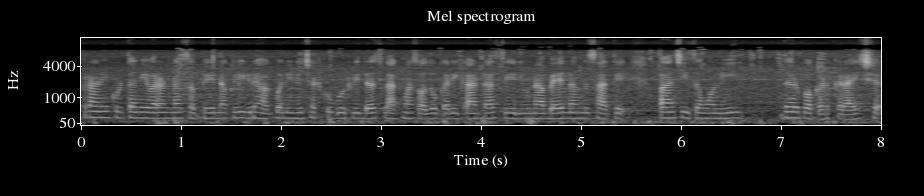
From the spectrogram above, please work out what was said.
પ્રાણી કુર્તા નિવારણના સભ્યએ નકલી ગ્રાહક બનીને છટકું ગોઠવી દસ લાખમાં સોદો કરી કાંટા, શેરીઓના બે નંગ સાથે પાંચ ઇસમોની ધરપકડ કરાઈ છે.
